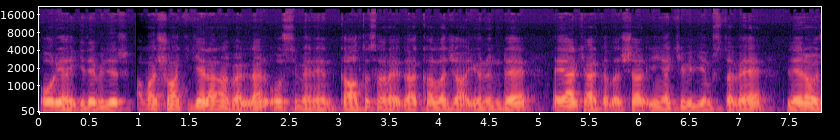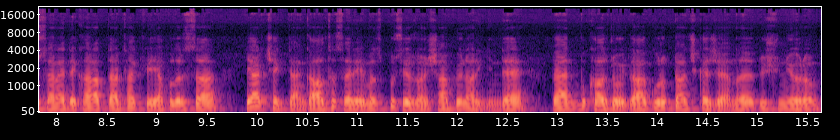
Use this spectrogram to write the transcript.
oraya gidebilir. Ama şu anki gelen haberler Osimhen'in Galatasaray'da kalacağı yönünde. Eğer ki arkadaşlar Iñaki Williams'da ve Leroy Sané'de kanatlar takviye yapılırsa gerçekten Galatasaray'ımız bu sezon Şampiyonlar Ligi'nde ben bu kadroyla gruptan çıkacağını düşünüyorum.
